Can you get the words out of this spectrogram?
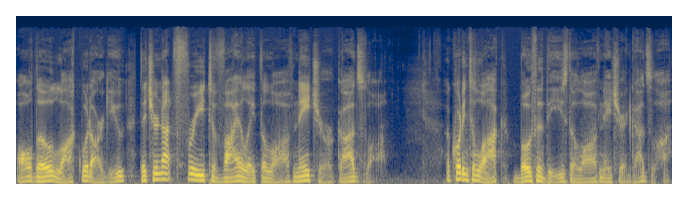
Although Locke would argue that you're not free to violate the law of nature or God's law. According to Locke, both of these, the law of nature and God's law,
